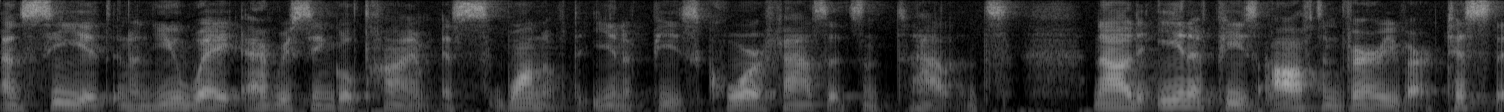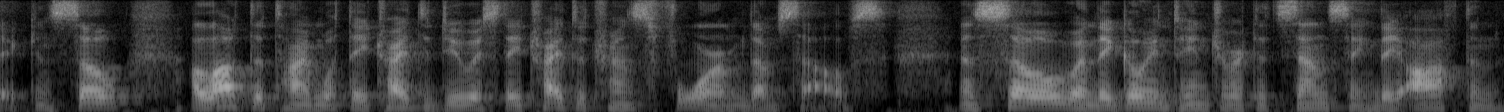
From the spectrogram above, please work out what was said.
and see it in a new way every single time is one of the ENFP's core facets and talents. Now the ENFP is often very artistic and so a lot of the time what they try to do is they try to transform themselves and so when they go into introverted sensing, they often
